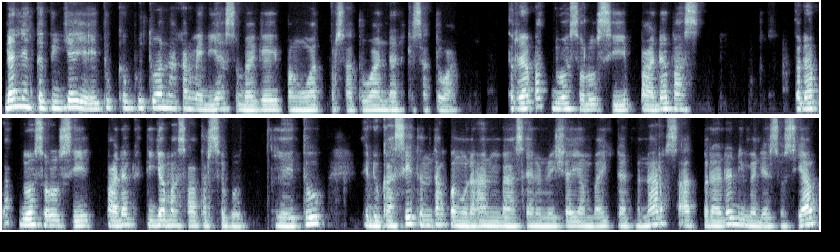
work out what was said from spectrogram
dan yang ketiga yaitu kebutuhan akan media sebagai penguat persatuan dan kesatuan. Terdapat dua solusi pada mas terdapat dua solusi pada ketiga masalah tersebut, yaitu edukasi tentang penggunaan bahasa Indonesia yang baik dan benar saat berada di media sosial,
